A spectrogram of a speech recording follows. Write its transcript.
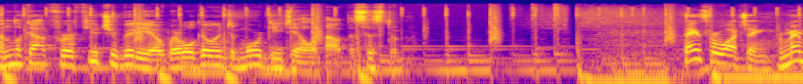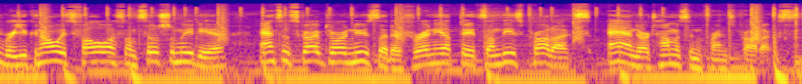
and look out for a future video where we'll go into more detail about the system. Thanks for watching. Remember, you can always follow us on social media and subscribe to our newsletter for any updates on these products and our Thomas & Friends products.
